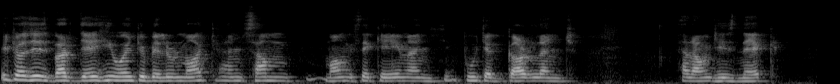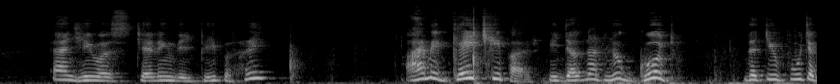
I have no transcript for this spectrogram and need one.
It was his birthday. He went to Belur Math, and some monks they came and put a garland around his neck, and he was telling the people, "Hey, I am a gatekeeper. It does not look good that you put a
